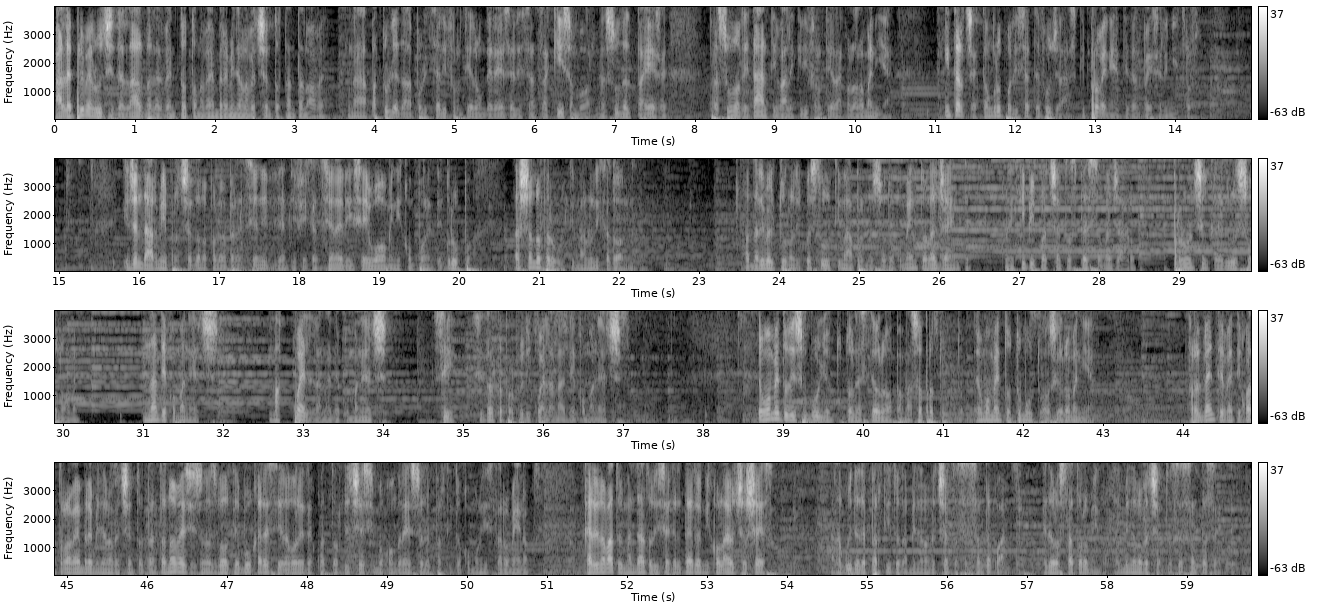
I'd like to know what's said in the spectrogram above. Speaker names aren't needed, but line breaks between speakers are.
Alle prime luci dell'alba del 28 novembre 1989, una pattuglia della polizia di frontiera ungherese a distanza a Kisonbor, nel sud del paese, presso uno dei tanti valichi di frontiera con la Romania, intercetta un gruppo di sette fuggiaschi provenienti dal paese limitrofo. I gendarmi procedono con le operazioni di identificazione dei sei uomini componenti il gruppo, lasciando per ultima l'unica donna. Quando arriva il turno di quest'ultima, apre il suo documento, l'agente, con il tipico accento spesso magiaro, pronuncia incredulo il suo nome. Nadia Comaneci. Ma quella Nadia Comaneci? Sì, si tratta proprio di quella Nadia Comaneci. È un momento di subuglio in tutto l'Est Europa, ma soprattutto è un momento tumultuoso in Romania. Fra il 20 e il 24 novembre 1989 si sono svolti a Bucarest i lavori del quattordicesimo congresso del Partito Comunista Romeno, che ha rinnovato il mandato di segretario Nicolae Ceausescu, alla guida del partito dal 1964 e dello Stato romeno dal 1967.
